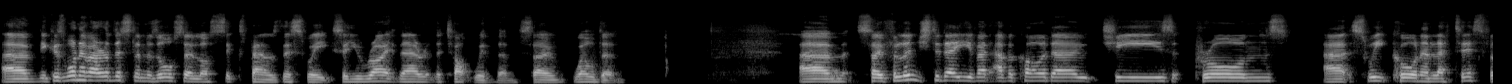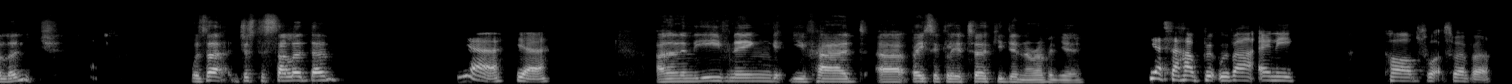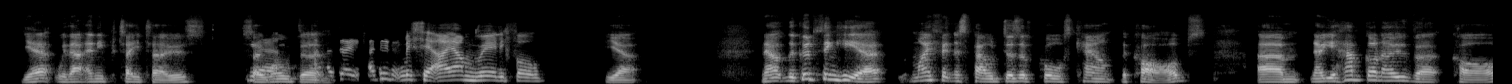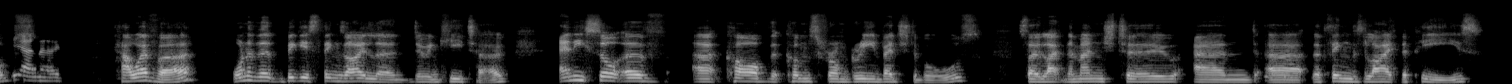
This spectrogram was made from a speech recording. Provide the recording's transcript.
Uh, because one of our other slimmers also lost six pounds this week. So you're right there at the top with them. So well done. Um, so for lunch today, you've had avocado, cheese, prawns, uh, sweet corn and lettuce for lunch. Was that just a salad then? Yeah, yeah. And then in the evening, you've had uh, basically a turkey dinner, haven't you? Yes, I have, but without any carbs whatsoever. Yeah, without any potatoes. So yeah. well done. I, don't, I didn't miss it. I am really full. Yeah. Now, the good thing here, MyFitnessPal does, of course, count the carbs. Um, now, you have gone over carbs. Yeah, no. However, one of the biggest things I learned doing keto any sort of uh, carb that comes from green vegetables, so like the mangetout and uh, the things like the peas,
